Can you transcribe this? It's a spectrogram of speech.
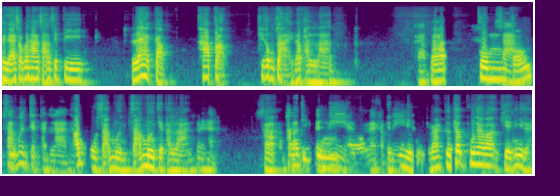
ขยายสัมปทาน 30 ปี แลกกับค่าปรับที่ต้องจ่ายนะพันล้าน ครับนะฮะกลุ่มสามของสามหมื่นเจ็ดพันล้านคอัรับนโอ้สามหมื่นสามหมื่นเจ็ดพันล้านใช่ไหมฮะฮะขณะที่กเป็นลุ่มหนี้ของอะไรกับเป็นหที่นี้อยู่ใช่ไหมคือถ้าพูดง่ายว่าเคลียร์หนี้เลย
